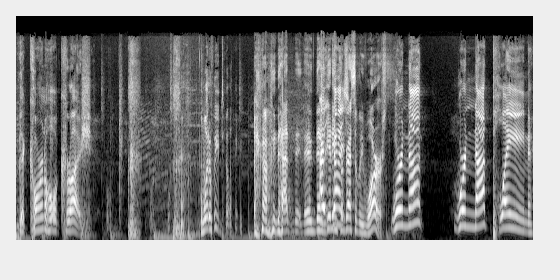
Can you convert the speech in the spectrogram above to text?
the cornhole crush. what are we doing? I mean that they're, they're Hey, getting guys, progressively worse. We're not we're not playing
